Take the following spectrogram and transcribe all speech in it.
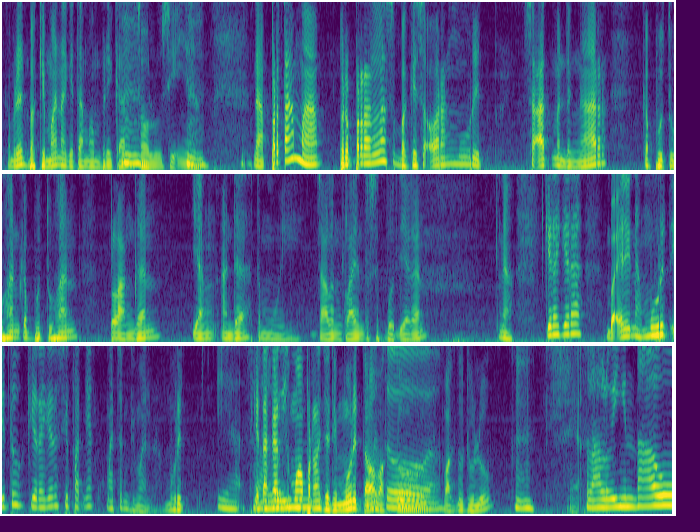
kemudian bagaimana kita memberikan Mm-mm. solusinya. Mm. Nah, pertama berperanlah sebagai seorang murid saat mendengar kebutuhan-kebutuhan pelanggan yang Anda temui, calon klien tersebut ya kan? Nah, kira-kira Mbak Elina, murid itu kira-kira sifatnya macam gimana? Murid. Iya, Kita kan semua ingin- pernah jadi murid toh waktu Betul. waktu dulu. Mm. Ya. Selalu ingin tahu,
